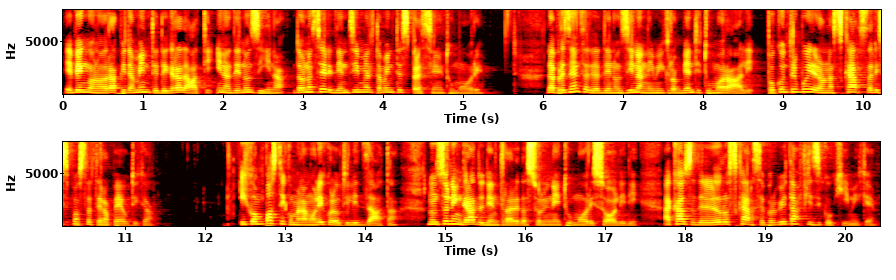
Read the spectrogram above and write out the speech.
e vengono rapidamente degradati in adenosina da una serie di enzimi altamente espressi nei tumori. La presenza di adenosina nei microambienti tumorali può contribuire a una scarsa risposta terapeutica. I composti come la molecola utilizzata non sono in grado di entrare da soli nei tumori solidi a causa delle loro scarse proprietà fisico-chimiche.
